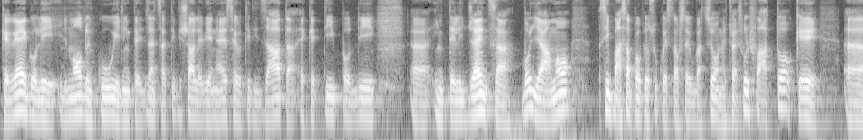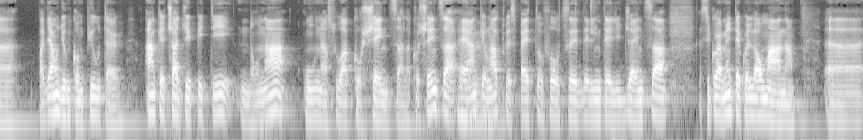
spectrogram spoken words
che regoli il modo in cui l'intelligenza artificiale viene a essere utilizzata e che tipo di eh, intelligenza vogliamo, si basa proprio su questa osservazione, cioè sul fatto che eh, parliamo di un computer, anche ChatGPT non ha una sua coscienza, la coscienza è anche un altro aspetto forse dell'intelligenza sicuramente quella umana. Uh,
